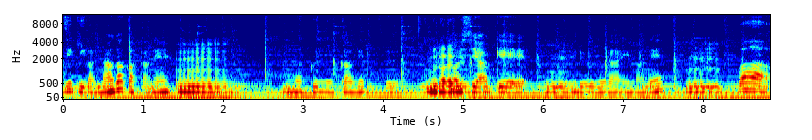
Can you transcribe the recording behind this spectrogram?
時期が長かったね。うん約2ヶ月ぐらい年明けうんるぐらいまで。うんは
